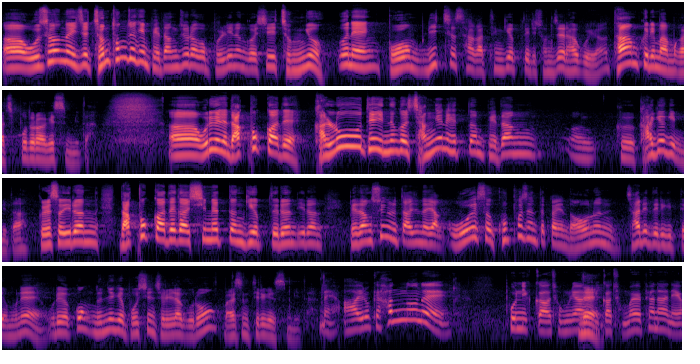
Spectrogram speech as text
어, 우선은 이제 전통적인 배당주라고 불리는 것이 정유, 은행, 보험, 리츠사 같은 기업들이 존재를 하고요. 다음 그림 한번 같이 보도록 하겠습니다. 어, 우리가 이제 낙폭과대 갈로 돼 있는 것이 작년에 했던 배당 어, 그 가격입니다. 그래서 이런 낙폭 과대가 심했던 기업들은 이런 배당 수익률을 따진다 약 5에서 9%까지 나오는 자리들이기 때문에 우리가 꼭 눈여겨 보시는 전략으로 말씀드리겠습니다. 네, 아 이렇게 한눈에 보니까 정리하니까 정말 편하네요.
